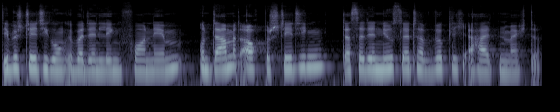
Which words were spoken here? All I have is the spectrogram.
die Bestätigung über den Link vornehmen und damit auch bestätigen, dass er den Newsletter wirklich erhalten möchte.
